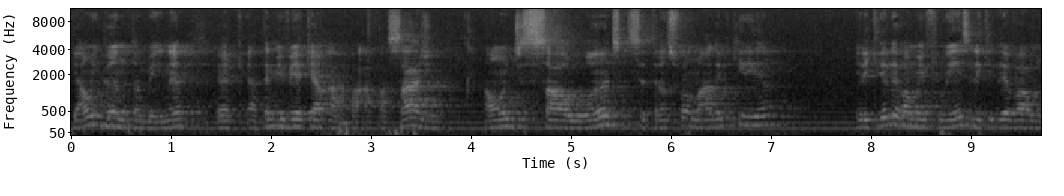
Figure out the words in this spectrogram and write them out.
que há um engano também, né? É, até me veio aqui a, a, a passagem aonde Saulo, antes de ser transformado, ele queria, ele queria levar uma influência, ele queria levar um,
